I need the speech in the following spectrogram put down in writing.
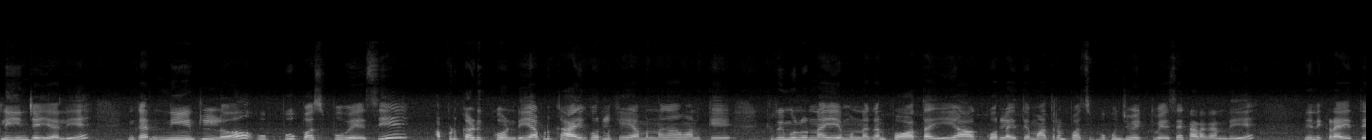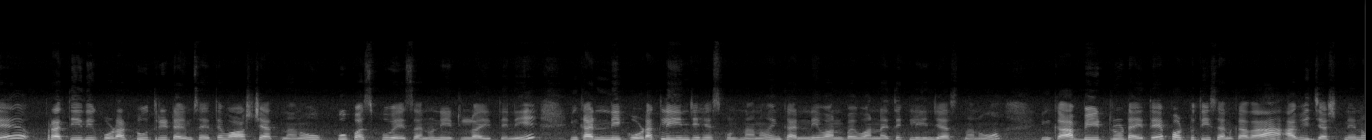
క్లీన్ చేయాలి. ఇంకా నీటిలో ఉప్పు పసుపు వేసి అప్పుడు కడుక్కోండి. అప్పుడు కాయగూరలకి ఏమన్నా మనకి క్రిములు ఉన్నా ఏమున్నా కానీ పోతాయి. ఆకుకూరలు అయితే మాత్రం పసుపు కొంచెం ఎక్కువ వేసే కడగండి. నేను ఇక్కడ అయితే ప్రతిదీ కూడా టూ త్రీ టైమ్స్ అయితే వాష్ చేస్తున్నాను. ఉప్పు పసుపు వేసాను నీటిలో అయితేని. ఇంకా అన్నీ కూడా క్లీన్ చేసేసుకుంటున్నాను. ఇంకా అన్నీ వన్ బై వన్ అయితే క్లీన్ చేస్తున్నాను. ఇంకా బీట్రూట్ అయితే పట్టు తీసాను కదా అవి జస్ట్ నేను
